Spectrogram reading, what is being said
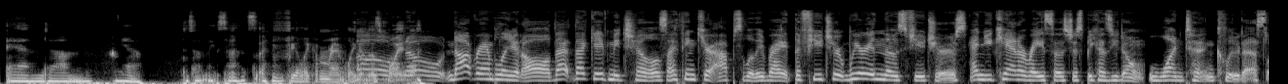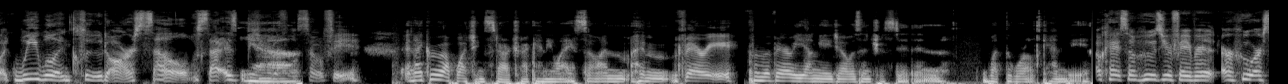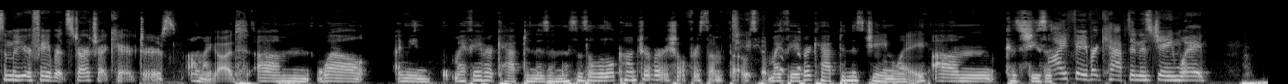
And um, yeah, does that make sense? I feel like I'm rambling at this Oh point. no, not rambling at all. That that gave me chills. I think you're absolutely right. The future, we're in those futures, and you can't erase us just because you don't want to include us. Like we will include ourselves. That is beautiful, Yeah. Sophie. And I grew up watching Star Trek anyway, so I'm I'm very from a very young age I was interested in what the world can be. Okay, so who's your favorite, or who are some of your favorite Star Trek characters? Oh my god. Um well, I mean, my favorite captain is, and this is a little controversial for some folks, but my favorite captain is Janeway. Um, cause she's a My favorite captain is Janeway.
